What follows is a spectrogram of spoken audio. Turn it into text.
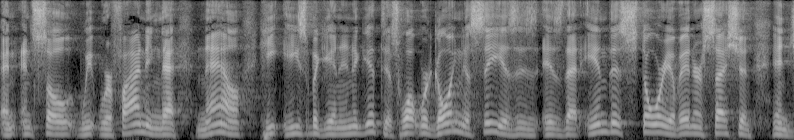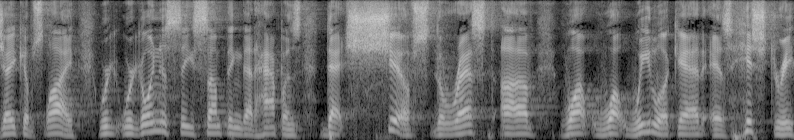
And, and so we, are finding that now he, he's beginning to get this. What we're going to see is, is, is that in this story of intercession in Jacob's life, we're, we're going to see something that happens that shifts the rest of what, what we look at as history,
